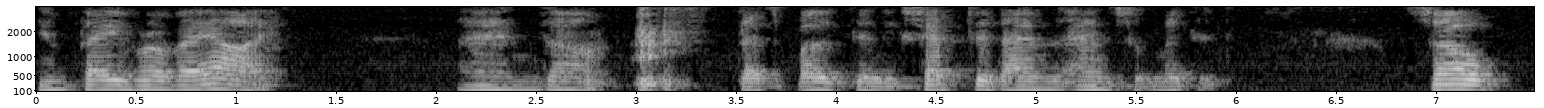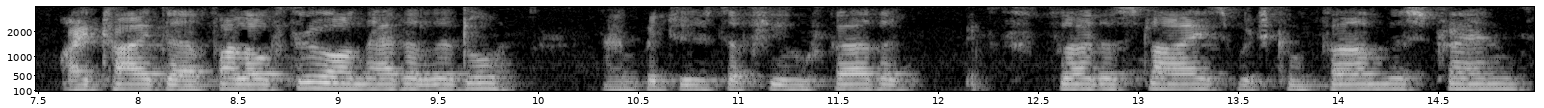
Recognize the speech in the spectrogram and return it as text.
in favor of AI. And uh, that's both in accepted and, and submitted. So I tried to follow through on that a little and produced a few further further slides which confirm this trend.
